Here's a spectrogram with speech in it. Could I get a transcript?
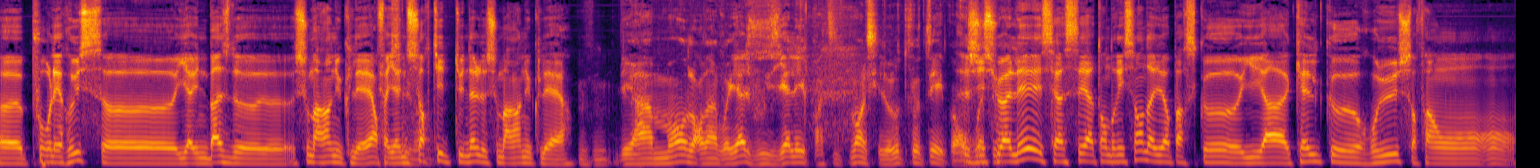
Euh, pour les Russes, euh, il y a une base de sous-marins nucléaires. Enfin, il y a une sortie de tunnel de sous-marins nucléaires. Mhm. Et à un moment, lors d'un voyage, vous y allez pratiquement et c'est de l'autre côté. J'y suis allé et c'est assez attendrissant d'ailleurs parce que euh, il y a quelques Russes. Enfin, on,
